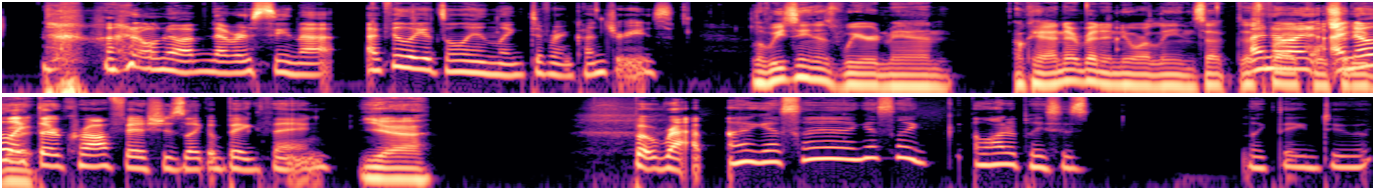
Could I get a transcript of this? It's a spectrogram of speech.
I don't know. I've never seen that. I feel like it's only in like different countries. Louisiana's weird, man. Okay, I've never been to New Orleans. That, that's I know. probably I, cool I city, know. Like their crawfish is like a big thing, yeah, but rap. I guess. I guess like a lot of places, like they do.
